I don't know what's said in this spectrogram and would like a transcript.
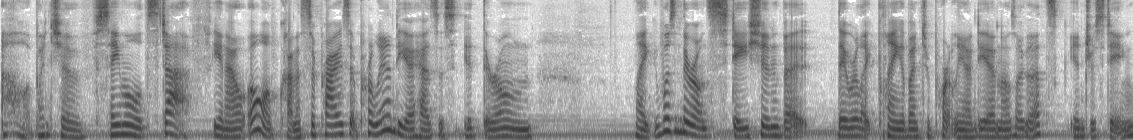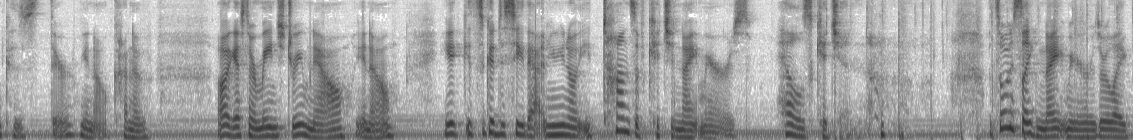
Oh, a bunch of same old stuff, you know. Oh, I'm kind of surprised that Portlandia has this, it, their own, like it wasn't their own station, but they were like playing a bunch of Portlandia, and I was like, that's interesting because they're you know kind of oh, I guess they're mainstream now, you know. It's good to see that. And, you know, tons of kitchen nightmares. Hell's Kitchen. it's always like nightmares or like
